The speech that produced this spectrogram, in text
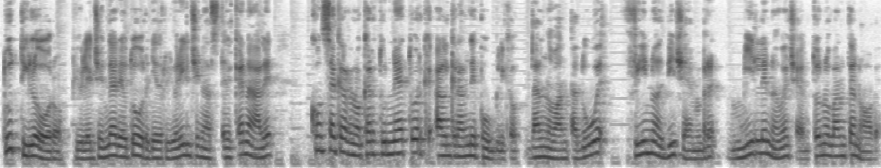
Tutti loro, più leggendari autori dietro gli originals del canale, consacrarono Cartoon Network al grande pubblico dal 92 fino al dicembre 1999.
